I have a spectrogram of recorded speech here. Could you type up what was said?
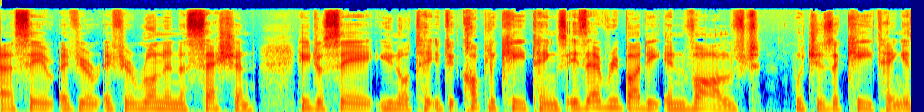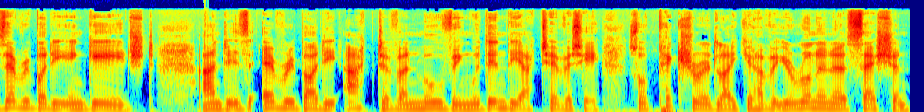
uh, say if you're if you're running a session, he just say you know t- a couple of key things: is everybody involved? Which is a key thing. Is everybody engaged and is everybody active and moving within the activity? So picture it like you have it, you're running a session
